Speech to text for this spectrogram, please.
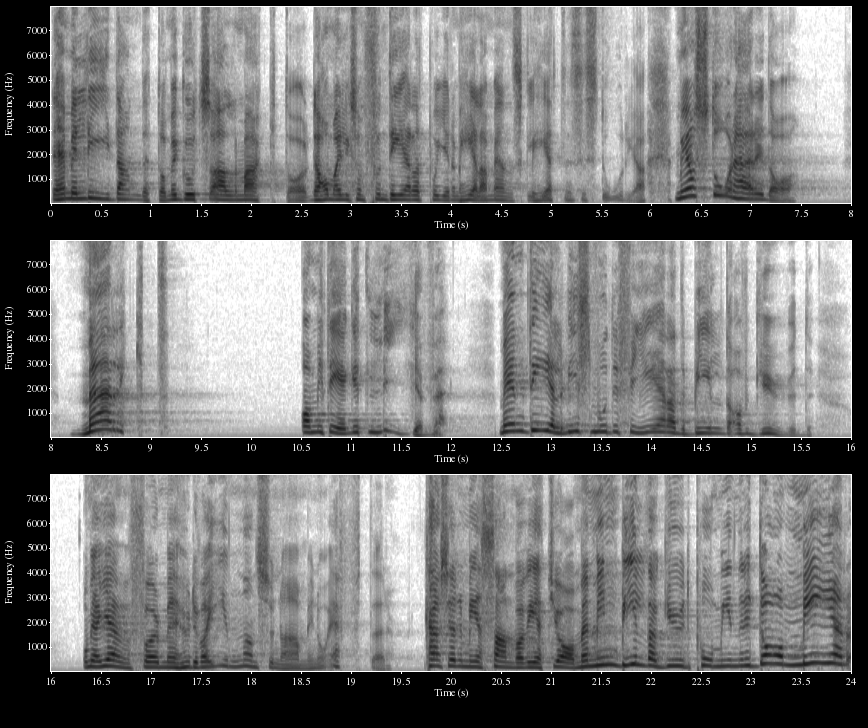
Det här med lidandet och med Guds allmakt, och det har man liksom funderat på genom hela mänsklighetens historia. Men jag står här idag, märkt av mitt eget liv med en delvis modifierad bild av Gud om jag jämför med hur det var innan tsunamin och efter. Kanske är det mer sann, vad vet jag, men min bild av Gud påminner idag mer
